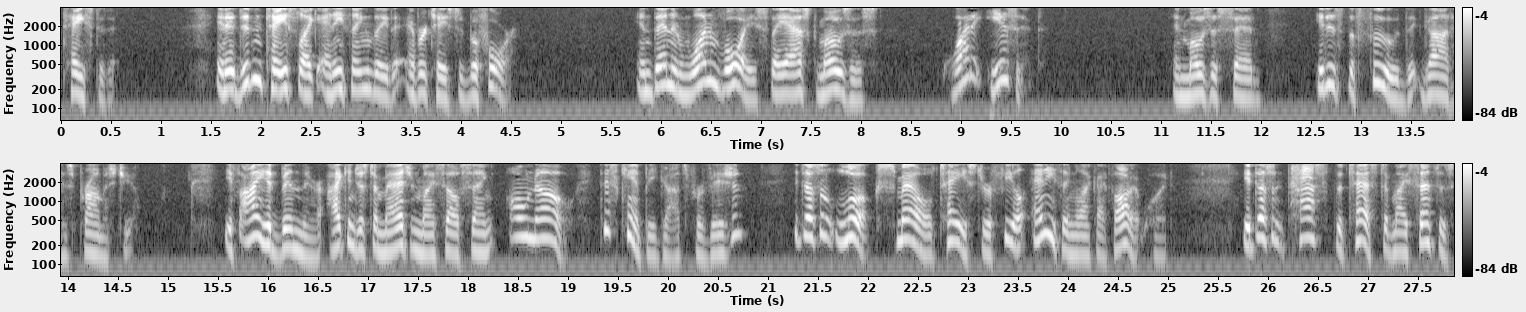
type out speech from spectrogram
tasted it. And it didn't taste like anything they'd ever tasted before. And then in one voice they asked Moses, What is it? And Moses said, It is the food that God has promised you. If I had been there, I can just imagine myself saying, Oh no, this can't be God's provision. It doesn't look, smell, taste, or feel anything like I thought it would. It doesn't pass the test of my senses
